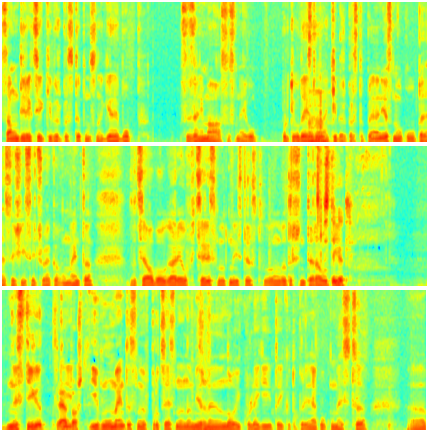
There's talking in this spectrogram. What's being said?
само дирекция киберпрестъпност на ГДБОП се занимава с него противодействие uh-huh. на киберпрестъпления. Ние сме около 50-60 човека в момента. За цяла България офицери сме от Министерството на вътрешните работи. Стигат ли? Не стигат. Трябва и, още. и в момента сме в процес на намиране на нови колеги, тъй като преди няколко месеца а,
